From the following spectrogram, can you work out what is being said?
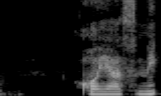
おやすみ。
